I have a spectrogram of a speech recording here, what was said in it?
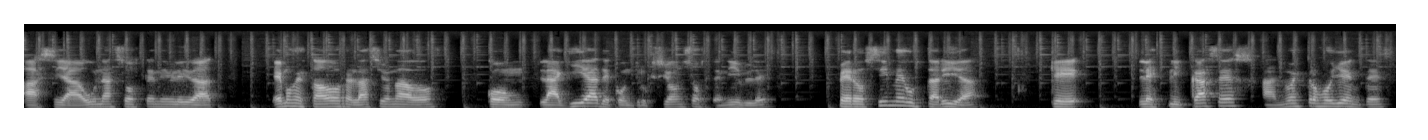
hacia una sostenibilidad, hemos estado relacionados con la guía de construcción sostenible, pero sí me gustaría que le explicases a nuestros oyentes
